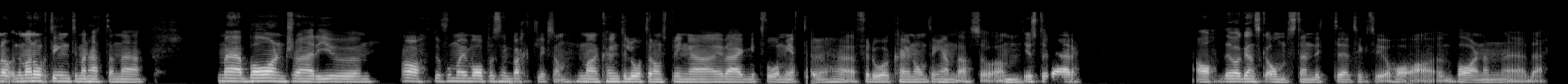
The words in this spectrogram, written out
eh, när man åkte in till Manhattan med, med barn så är det ju, ja, då får man ju vara på sin vakt liksom. Man kan ju inte låta dem springa iväg i två meter eh, för då kan ju någonting hända. Så mm. just det där, ja, det var ganska omständigt eh, tyckte vi att ha barnen eh, där.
